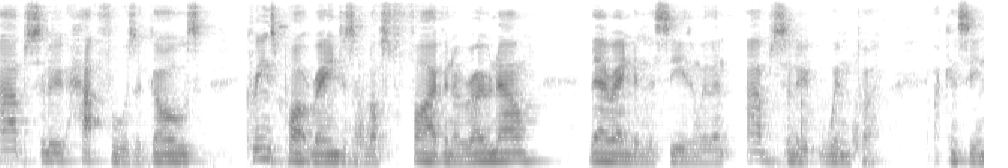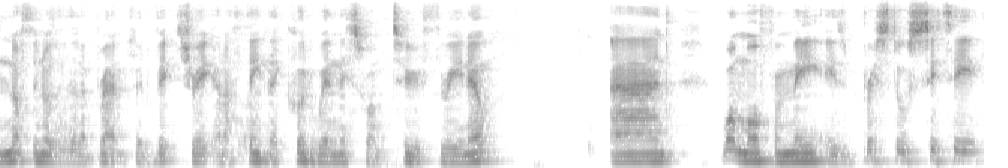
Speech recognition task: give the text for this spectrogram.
absolute hatfuls of goals. Queen's Park Rangers have lost five in a row now. They're ending the season with an absolute whimper. I can see nothing other than a Brentford victory, and I think they could win this one 2 3 0. And one more from me is Bristol City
